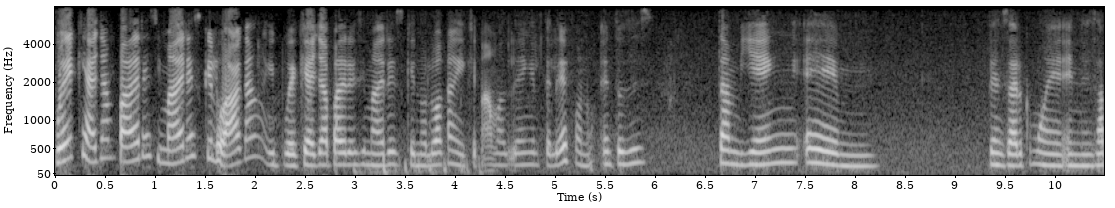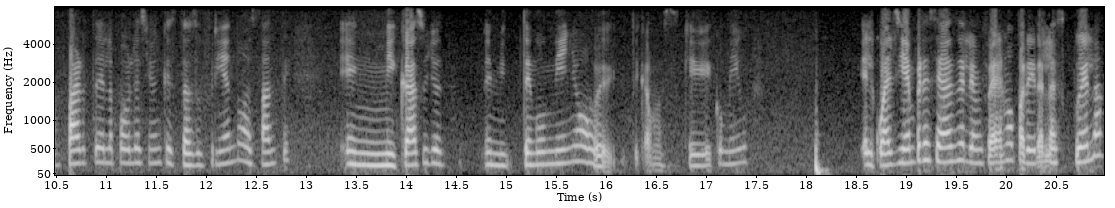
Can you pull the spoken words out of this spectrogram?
Puede que hayan padres y madres que lo hagan y puede que haya padres y madres que no lo hagan y que nada más leen el teléfono. Entonces, también em, pensar como en, esa parte de la población que está sufriendo bastante. En mi caso, yo tengo un niño, eh, digamos, que vive conmigo, el cual siempre se hace el enfermo para ir a la escuela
